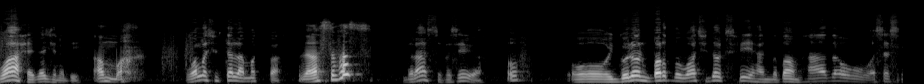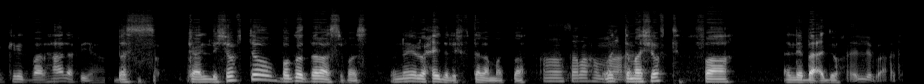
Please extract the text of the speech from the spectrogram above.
واحد أجنبي. اما والله شفت لها مقطع. The Last of Us The Last of Us أيوه. أوف. ويقولون برضو Watch Dogs فيها النظام هذا و Assassin's Creed Valhalla فيها. بس كان اللي شفته بقول The Last of Us إنه هي الوحيدة اللي شفت لها مقطع آه صراحة ما وأنت ما شفت؟ فاللي بعده. اللي بعده.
